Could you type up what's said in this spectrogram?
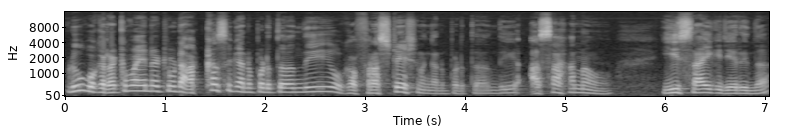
ఇప్పుడు ఒక రకమైనటువంటి అక్కసు కనపడుతోంది ఒక ఫ్రస్ట్రేషన్ కనపడుతోంది అసహనం ఈ స్థాయికి చేరిందా?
